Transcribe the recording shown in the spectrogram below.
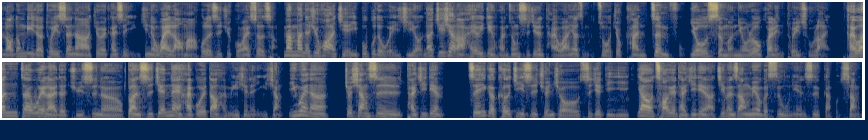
劳动力的推升啊，就会开始引进的外劳嘛，或者是去国外设厂，慢慢的去化解一步步的危机哦。那接下来还有一点缓冲时间的台湾要怎么做，就看政。政府有什么牛肉快点推出来？台湾在未来的局势呢？短时间内还不会到很明显的影响，因为呢，就像是台积电这一个科技是全球世界第一，要超越台积电啊，基本上没有个四五年是赶不上的。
